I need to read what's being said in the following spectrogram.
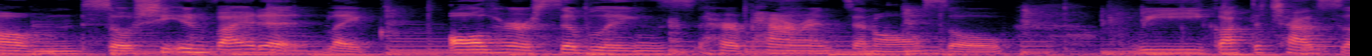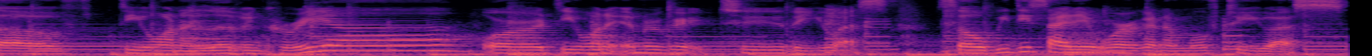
Um, so she invited like all her siblings her parents and all. So we got the chance of do you want to live in Korea or do you want to immigrate to the US so we decided we're gonna move to US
